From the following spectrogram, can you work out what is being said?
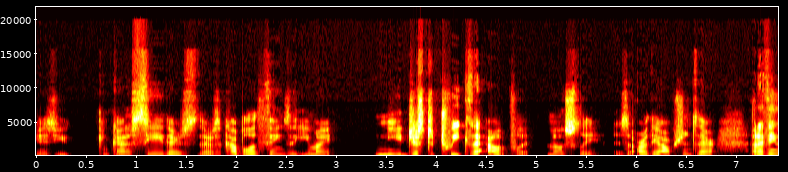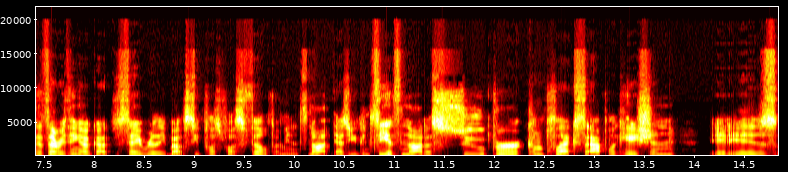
as you can kind of see. There's there's a couple of things that you might need just to tweak the output mostly is are the options there. And i think that's everything i've got to say really about c++ filt. I mean it's not as you can see it's not a super complex application. It is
